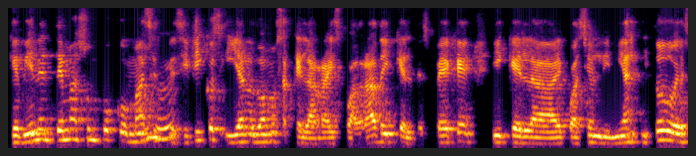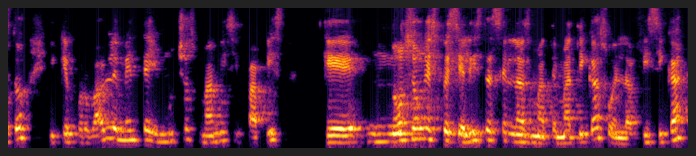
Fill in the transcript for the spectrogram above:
que vienen temas un poco más específicos y ya nos vamos a que la raíz cuadrada y que el despeje y que la ecuación lineal y todo esto, y que probablemente hay muchos mamis y papis que no son especialistas en las matemáticas o en la física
